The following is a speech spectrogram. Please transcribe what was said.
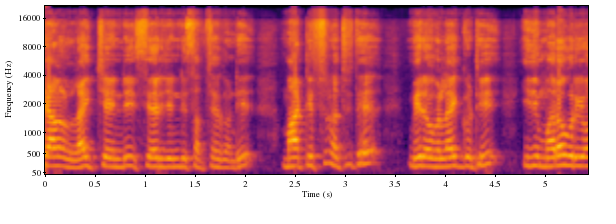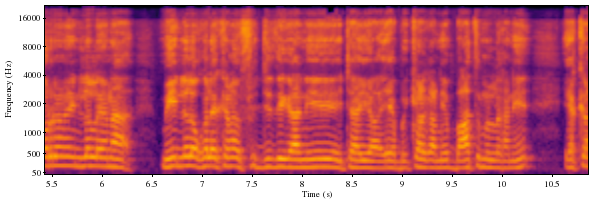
ఛానల్ లైక్ చేయండి షేర్ చేయండి సబ్స్క్రైబ్ చేయండి. మా టిప్స్ నచ్చితే మీరు ఒక లైక్ కొట్టి ఇది మరొకరు ఎవరైనా ఇళ్ళలోనైనా మీ ఇళ్ళలో ఒక లెక్కన ఫ్రిడ్జ్ది కానీ ఇట్లా ఇక్కడ కానీ బాత్రూంలో కానీ ఎక్కడ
